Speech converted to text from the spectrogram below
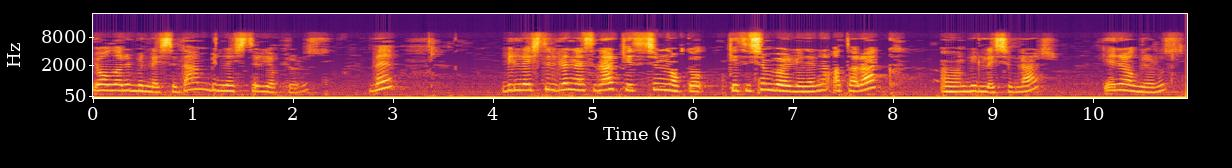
Yolları birleştirden birleştir yapıyoruz. Ve birleştir ile nesneler kesişim nokta kesişim bölgelerini atarak birleşirler. Geri alıyoruz.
